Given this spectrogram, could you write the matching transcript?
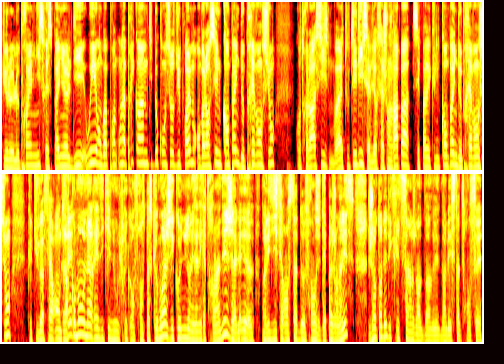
que le, le Premier ministre espagnol dit, oui, on va prendre, on a pris quand même un petit peu conscience du problème, on va lancer une campagne de prévention contre le racisme. Voilà, tout est dit. Ça veut dire que ça changera pas. C'est pas avec une campagne de prévention que tu vas faire entrer. Alors comment on a éradiqué nous le truc en France? Parce que moi, j'ai connu dans les années 90, j'allais euh, dans les différents stades de France. J'étais pas journaliste. J'entendais des cris de singes dans, dans, les, dans, les, stades français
